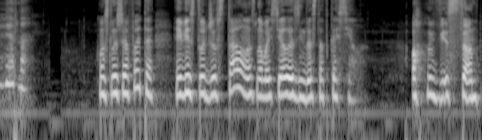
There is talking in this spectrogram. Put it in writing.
верно? Услышав это, Вис тут же встала, но снова села из недостатка сил. О, Виссан,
